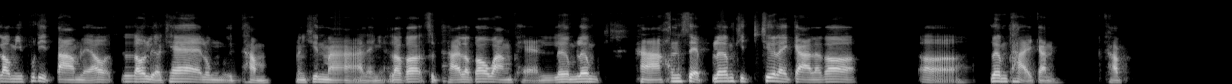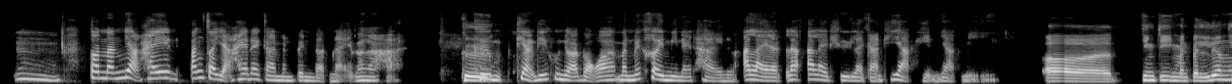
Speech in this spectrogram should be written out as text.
เรามีผู้ติดตามแล้ว เราเหลือแค่ลงมือทำมันขึ้นมาอะไรเงี้ยเราก็สุดท้ายเราก็วางแผนเริ่มเริ่มหาคอนเซปต์เริ่มคิดชื่อรายการแล้วก็ เอ่อเริ่มถ่ายกันครับ อืม ตอนนั้นอยากให้ตั้งใจอยากให้รายการมันเป็นแบบไหนบ้างอะคะ คือคืออย่างที่คุณยอร์ชบอกว่ามันไม่เคยมีในไทยเนอะอะไรและอะไรคือรายการที่อยากเห็นอยากมีเอ่อจริง ๆ มันเป็นเรื่อง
